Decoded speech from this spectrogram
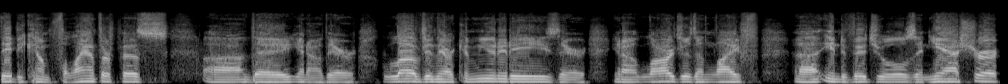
they become philanthropists. Uh, they, you know, they're loved in their communities. They're, you know, larger than life uh, individuals. And yeah, sure,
